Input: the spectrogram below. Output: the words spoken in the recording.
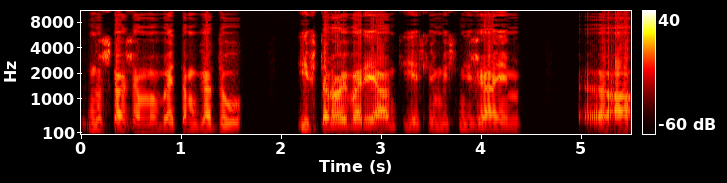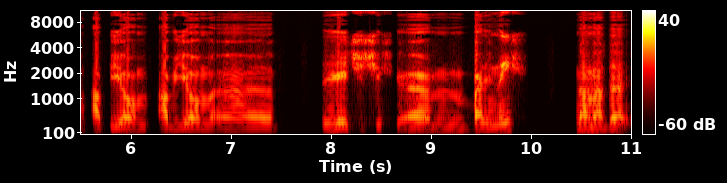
ну, скажем, в этом году. И второй вариант, если мы снижаем э, объем, объем э, лечащих э, больных, нам надо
